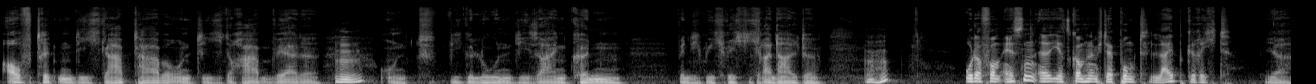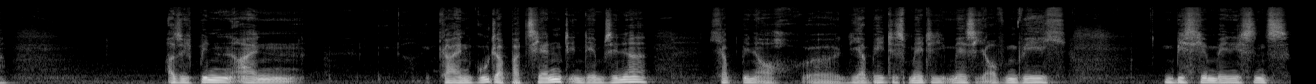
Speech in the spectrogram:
Auftritten, die ich gehabt habe und die ich noch haben werde und wie gelungen die sein können, wenn ich mich richtig ranhalte. Oder vom Essen? Äh, jetzt kommt nämlich der Punkt Leibgericht. Ja. Also ich bin ein kein guter Patient in dem Sinne. Ich hab, bin auch äh, diabetesmäßig auf dem Weg, ein bisschen wenigstens.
